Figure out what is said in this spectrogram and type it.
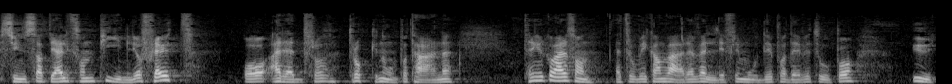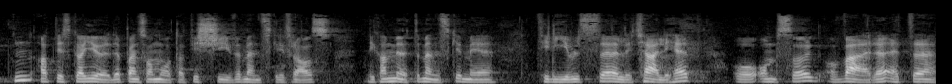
syns at det er litt sånn pinlig og flaut og er redd for å tråkke noen på tærne? Det trenger ikke å være sånn. Jeg tror vi kan være veldig frimodige på det vi tror på, uten at vi skal gjøre det på en sånn måte at vi skyver mennesker ifra oss. Vi kan møte mennesker med tilgivelse eller kjærlighet og omsorg og være et, eh,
